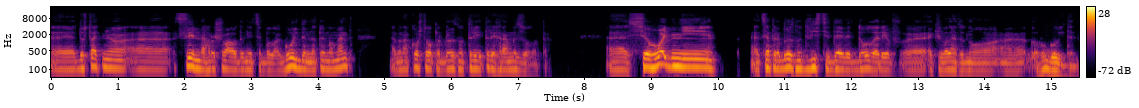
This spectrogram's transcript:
е, достатньо е, сильна грошова одиниця була гульден. На той момент вона коштувала приблизно 3,3 грами золота. Е, Сьогодні е, це приблизно 209 доларів е, еквівалент одного е, гульдена.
